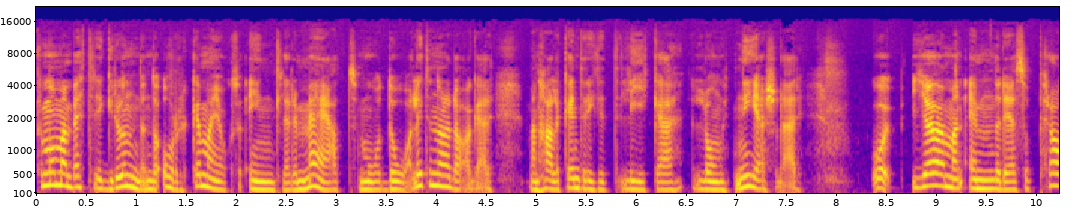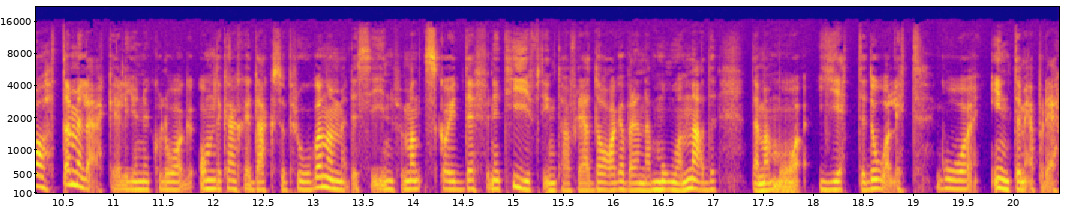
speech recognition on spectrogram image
För mår man bättre i grunden då orkar man ju också enklare med att må dåligt i några dagar. Man halkar inte riktigt lika långt ner sådär. Och gör man ändå det så prata med läkare eller gynekolog om det kanske är dags att prova någon medicin. För man ska ju definitivt inte ha flera dagar varenda månad där man mår jättedåligt. Gå inte med på det.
